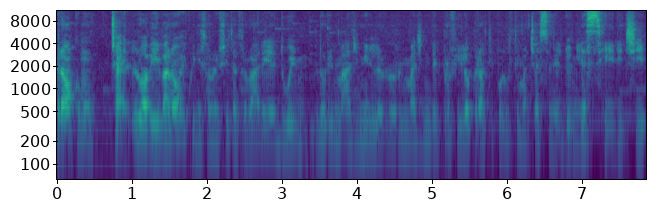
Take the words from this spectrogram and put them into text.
però comunque cioè, lo avevano e quindi sono riuscita a trovare due loro immagini, le loro immagini del profilo, però tipo l'ultimo accesso è nel 2016,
